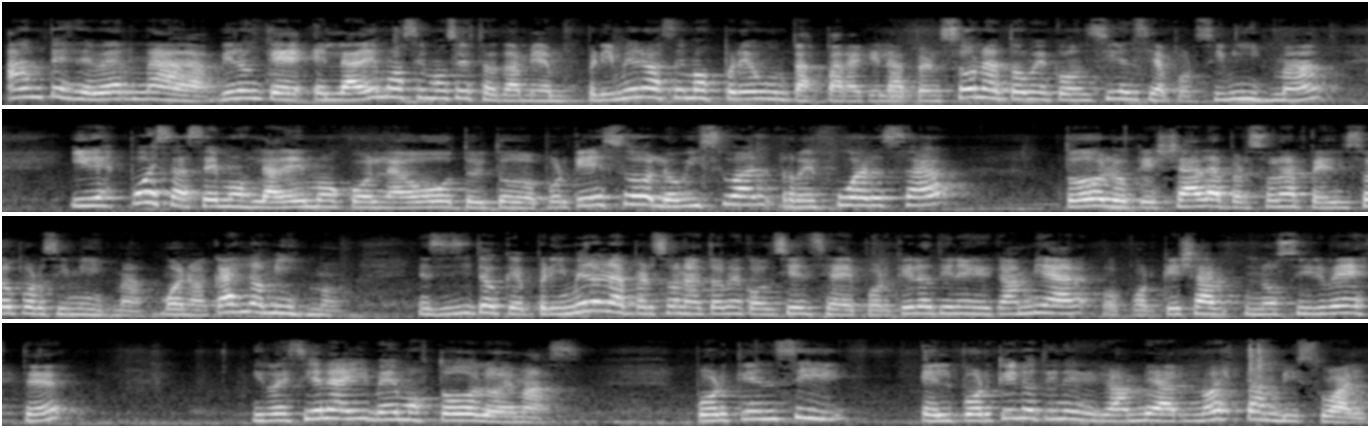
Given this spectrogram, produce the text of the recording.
Antes de ver nada. Vieron que en la demo hacemos esto también. Primero hacemos preguntas para que la persona tome conciencia por sí misma y después hacemos la demo con la otra y todo, porque eso, lo visual, refuerza todo lo que ya la persona pensó por sí misma. Bueno, acá es lo mismo. Necesito que primero la persona tome conciencia de por qué lo tiene que cambiar o por qué ya no sirve este y recién ahí vemos todo lo demás. Porque en sí, el por qué lo tiene que cambiar no es tan visual.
